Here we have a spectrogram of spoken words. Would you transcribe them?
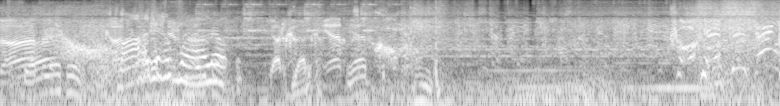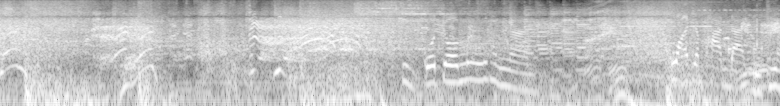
มาแล้วมาแล้วถึงโกโจมึงไม่ทำงานกว่าจะผ่านด่านนี้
